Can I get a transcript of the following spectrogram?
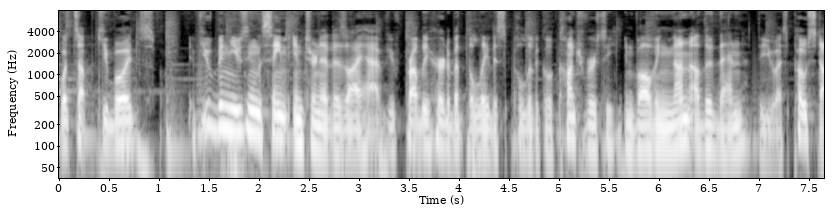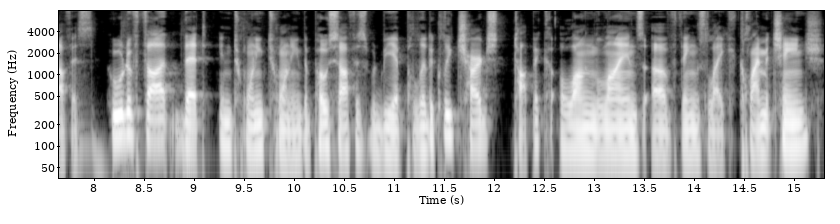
What's up, cuboids? If you've been using the same internet as I have, you've probably heard about the latest political controversy involving none other than the US Post Office. Who would have thought that in 2020 the post office would be a politically charged topic along the lines of things like climate change,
